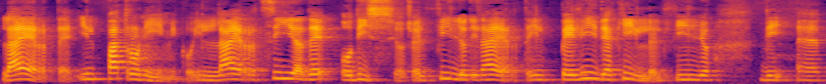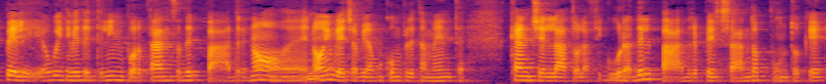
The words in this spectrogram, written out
Laerte, il patronimico, il Laerziade Odisseo, cioè il figlio di Laerte, il Pelì di Achille, il figlio di eh, Peleo, quindi vedete l'importanza del padre, no? E noi invece abbiamo completamente cancellato la figura del padre pensando appunto che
